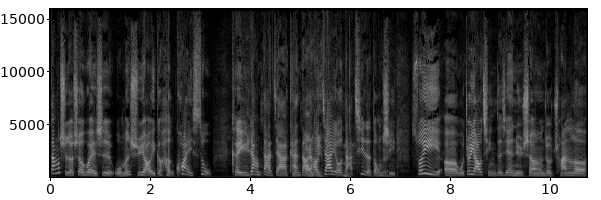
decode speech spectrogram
当时的社会是我们需要一个很快速可以让大家看到，然后加油打气的东西。所以呃，我就邀请这些女生就穿了。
